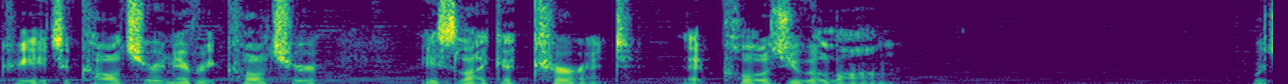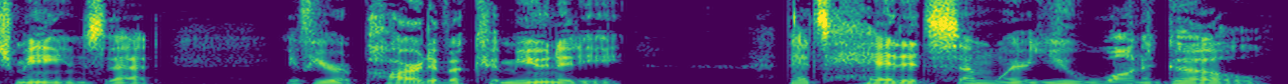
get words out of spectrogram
creates a culture, and every culture is like a current that pulls you along. Which means that if you're a part of a community that's headed somewhere you want to go,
